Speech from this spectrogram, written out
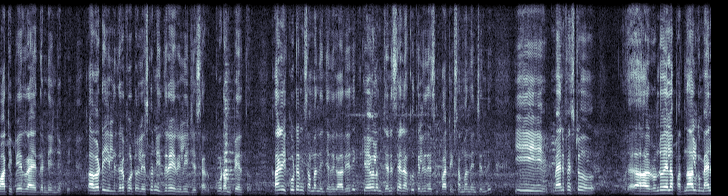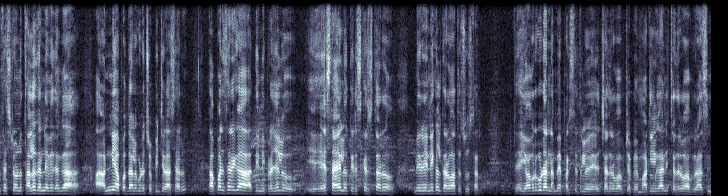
పార్టీ పేరు రాయొద్దండి అని చెప్పి. కాబట్టి వీళ్ళిద్దరే ఫోటోలు వేసుకొని ఇద్దరే రిలీజ్ చేశారు కూటమి పేరుతో. కానీ ఈ కూటమికి సంబంధించింది కాదు ఇది. కేవలం జనసేనకు తెలుగుదేశం పార్టీకి సంబంధించింది. ఈ మేనిఫెస్టో రెండు వేల పద్నాలుగు మేనిఫెస్టోను తలదన్నే విధంగా అన్ని అబద్ధాలు కూడా చూపించి రాశారు. తప్పనిసరిగా దీన్ని ప్రజలు ఏ స్థాయిలో తిరస్కరిస్తారో మీరు ఎన్నికల తర్వాత చూస్తారు. ఎవరు కూడా నమ్మే పరిస్థితులు లేదు. చంద్రబాబు చెప్పే మాటలు కానీ చంద్రబాబు రాసిన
